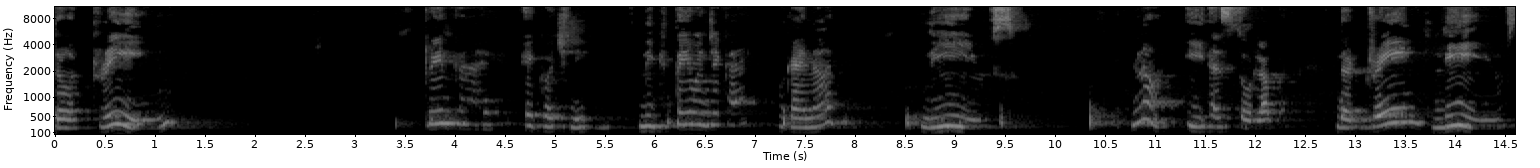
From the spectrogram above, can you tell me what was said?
द ट्रेन ट्रेन काय आहे? एक वचनी. निघते म्हणजे काय? काय ना? लिव्स ना? ई एस सोडला the train leaves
